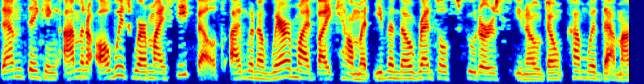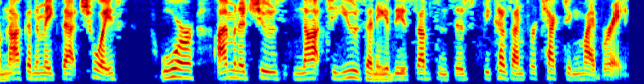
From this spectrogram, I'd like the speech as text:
them thinking, I'm going to always wear my seatbelt. I'm going to wear my bike helmet, even though rental scooters, you know, don't come with them. I'm not going to make that choice. Or I'm going to choose not to use any of these substances because I'm protecting my brain.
